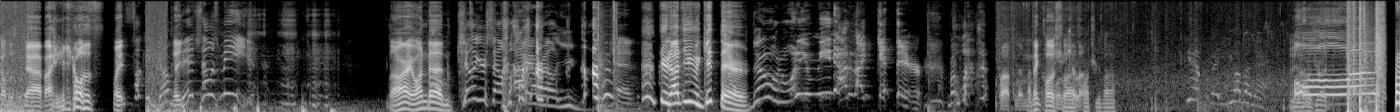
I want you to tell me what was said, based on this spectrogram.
Kill this jab. I kill this. Wait. Fucking dumb They- bitch, that was me. All right, one dead. Kill yourself, IRL, you dickhead. Dude, how'd you even get there? Dude, what do you mean? How did I get there? Bro, what? Popping him. I think close left. killer. Watch your left. Yeah, Oh, you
